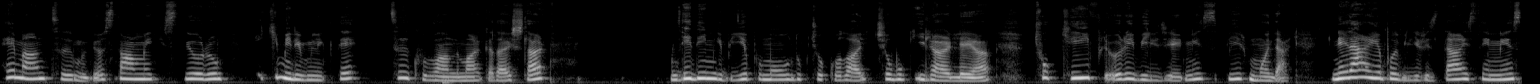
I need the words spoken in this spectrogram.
Hemen tığımı göstermek istiyorum. 2 milimlik de tığ kullandım arkadaşlar. Dediğim gibi yapımı oldukça kolay, çabuk ilerleyen, çok keyifli örebileceğiniz bir model. Neler yapabiliriz derseniz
